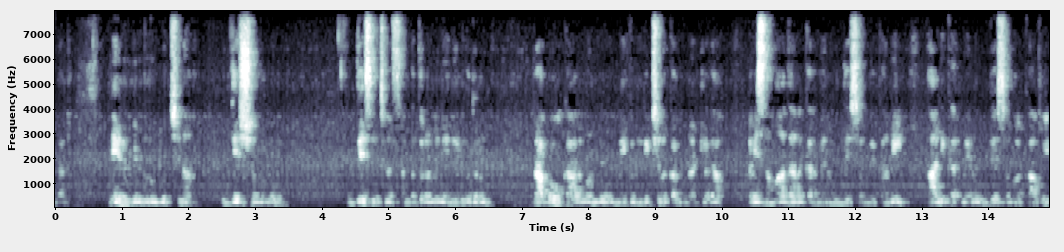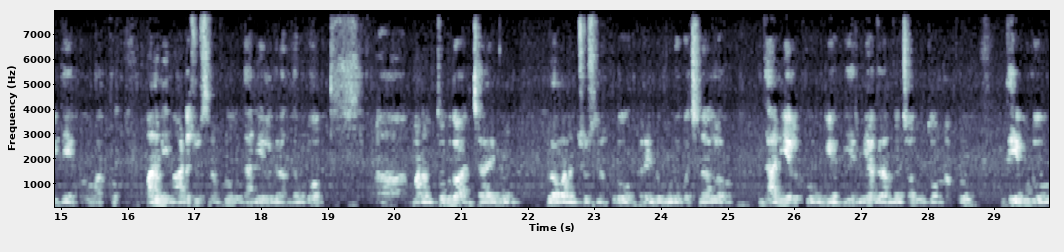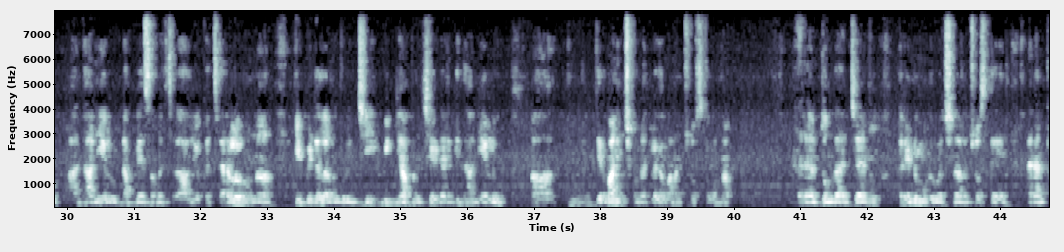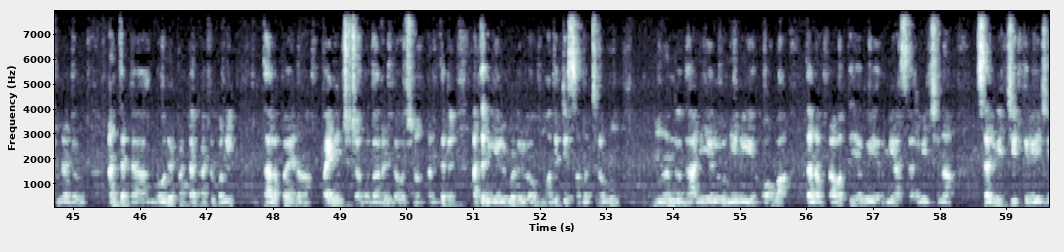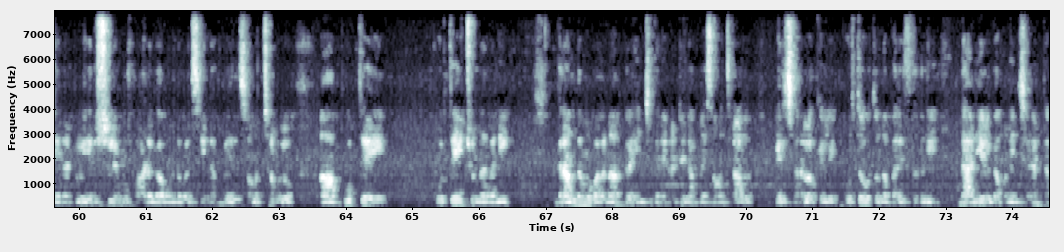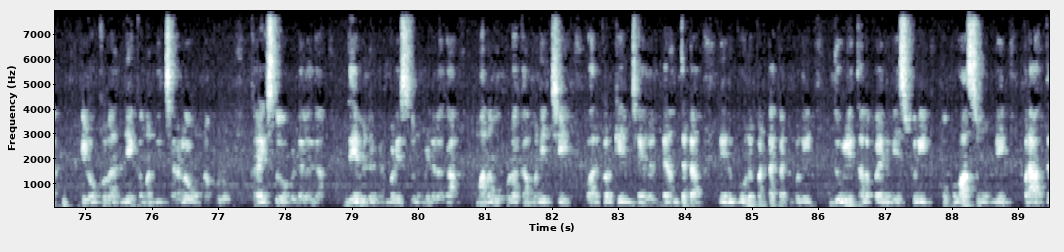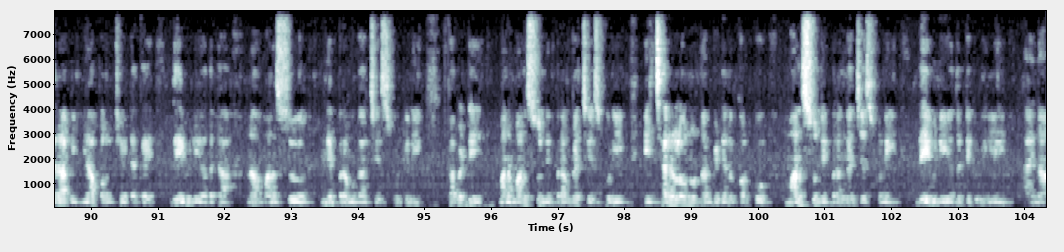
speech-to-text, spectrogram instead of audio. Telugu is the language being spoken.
ప్రేమైన నేను మిమ్మల్ని వచ్చిన ఉద్దేశములు ఉద్దేశించిన సంగతులను నేను ఎరుగుదును. రాబో కాలమందు మీకు నిరీక్షణ కలుగునట్లుగా అవి సమాధానకరమైన ఉద్దేశమే కానీ హానికరమైన ఉద్దేశములు కావు. ఇదే వాక్కు. మనం ఈ మాట చూసినప్పుడు దానియేలు గ్రంథంలో మనం తొమ్మిదో అధ్యాయములో మనం చూసినప్పుడు రెండు మూడు వచనాల్లో దానియేలుకు ఈ యొక్క ఎర్మియా గ్రంథం చదువుతూ ఉన్నప్పుడు దేవుడు ఆ దానియలు డెబ్బై సంవత్సరాల యొక్క చెరలోనున్న ఈ బిడ్డలను గురించి విజ్ఞాపన చేయడానికి దానియలు ఆ, తీర్మానించుకున్నట్లుగా మనం చూస్తూ ఉన్నాం. తొమ్మిదో అధ్యాయము రెండు మూడు వచనాలు చూస్తే ఆయన అంటున్నాడు అంతటా గోనె పట్ట కట్టుకొని తలపైన పైనుంచి చదువుదాం రెండో వచనం. అంతటి అతని ఎలుబడిలో మొదటి సంవత్సరము నందు దానియలు నేను యెహోవా తన ప్రవర్త యగు ఎర్మియా సెలవిచ్చిన సెలవిచ్చి తెలియజేయనట్లు ఎరుషులేము పాడుగా ఉండవలసి డెబ్బై ఐదు సంవత్సరములు ఆ, పూర్తి అయి పూర్తి అయించున్నవని గ్రంథము వలన గ్రహించదని అంటే డెబ్బై సంవత్సరాలు మీరు చెరలోకి వెళ్ళి పూర్తవుతున్న పరిస్థితిని దానియలు గమనించాడంట ఈ లోకంలో అనేక మంది చెరలో ఉన్నప్పుడు క్రైస్తవ బిడ్డలుగా దేవుని వెంబడిస్తున్న బిడ్డలుగా మనము కూడా గమనించి వారి కొరకు ఏం చేయాలంటే అంతటా నేను గూనె పట్ట కట్టుకుని ధూళి తలపైన వేసుకుని ఉపవాసం ఉండి ప్రార్థన విజ్ఞాపనం చేయటకై దేవుని ఎదుట నా మనస్సు నిబ్రముగా చేసుకుంటుని. కాబట్టి మన మనస్సు నిబ్రంగా చేసుకుని ఈ చెరలోనున్న బిడ్డల కొరకు మనస్సు నిబ్రంగా చేసుకుని దేవుని ఎదుటికి వెళ్ళి ఆయన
